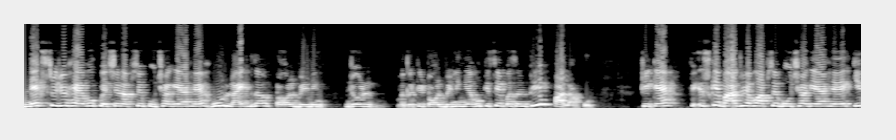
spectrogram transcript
नेक्स्ट जो है वो क्वेश्चन आपसे पूछा गया है who like the tall building जो मतलब कि टॉल बिल्डिंग है, वो किसे पसंद थी? पाला को ठीक है? फिर इसके बाद जो है वो आपसे पूछा गया है कि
